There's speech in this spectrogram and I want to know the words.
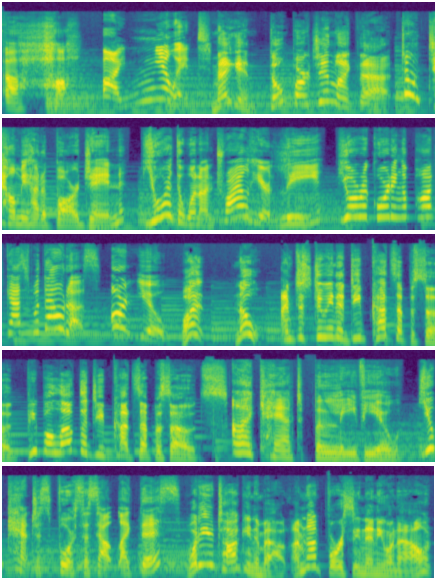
Aha! I knew it! Megan, don't barge in like that. Don't tell me how to barge in. You're the one on trial here, Lee. You're recording a podcast without us, aren't you? What? No, I'm just doing a Deep Cuts episode. People love the Deep Cuts episodes. I can't believe you. You can't just force us out like this. What are you talking about? I'm not forcing anyone out.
